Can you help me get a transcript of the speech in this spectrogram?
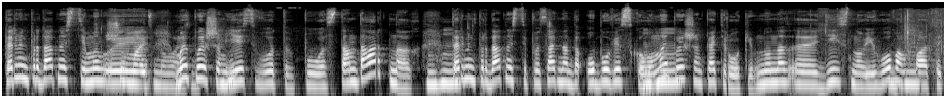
Термін придатності ми, Що е, мається на увазі? ми пишемо, є от по стандартних, термін придатності писати треба обов'язково. Ми пишемо 5 років. Ну, на, е, дійсно, його вам хватить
